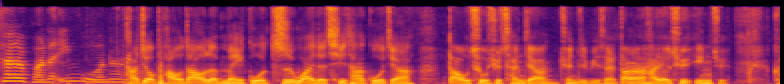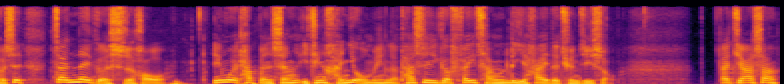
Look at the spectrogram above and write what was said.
他就跑到英国呢？他就跑到了美国之外的其他国家，到处去参加拳击比赛。当然还有去英国，可是，在那个时候，因为他本身已经很有名了，他是一个非常厉害的拳击手。再加上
